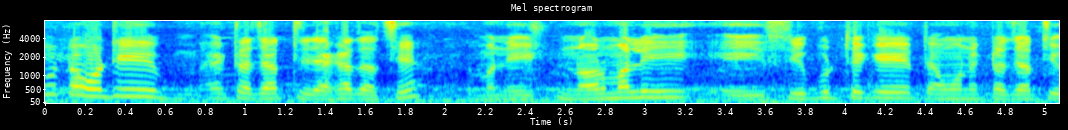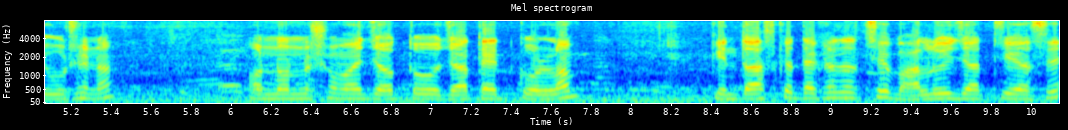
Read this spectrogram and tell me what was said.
মোটামুটি একটা যাত্রী দেখা যাচ্ছে। মানে নর্মালি এই শ্রীপুর থেকে তেমন একটা যাত্রী ওঠে না। অন্য অন্য সময় যত যাতায়াত করলাম। কিন্তু আজকে দেখা যাচ্ছে ভালোই যাত্রী আছে।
